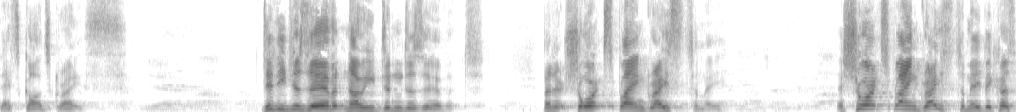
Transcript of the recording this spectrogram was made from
that's God's grace. Did he deserve it? No, he didn't deserve it. But it sure explained grace to me. It sure explained grace to me because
